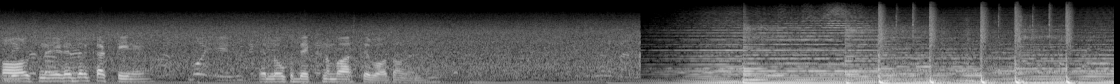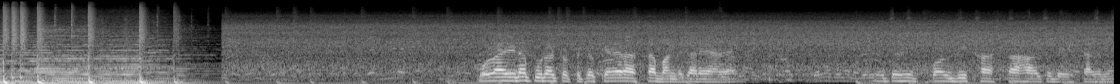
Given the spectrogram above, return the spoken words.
ਫਾਲਸ ਨੇ ਜਿਹੜੇ ਇਧਰ ਘੱਟ ਨੇ ਤੇ ਲੋਕ ਦੇਖਣ ਵਾਸਤੇ ਬਹੁਤ ਆਉਂਦੇ ਨੇ। ਪੁਲ ਆ ਜਿਹੜਾ ਪੂਰਾ ਟੁੱਟ ਚੁੱਕਿਆ ਹੈ ਰਸਤਾ ਬੰਦ ਕਰਿਆ ਹੋਇਆ। ਹੈ ਇਹ ਤੁਸੀਂ ਪੁਲ ਦੀ ਖਸਤਾ ਹਾਲਤ ਦੇਖ ਸਕਦੇ ਹੋ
